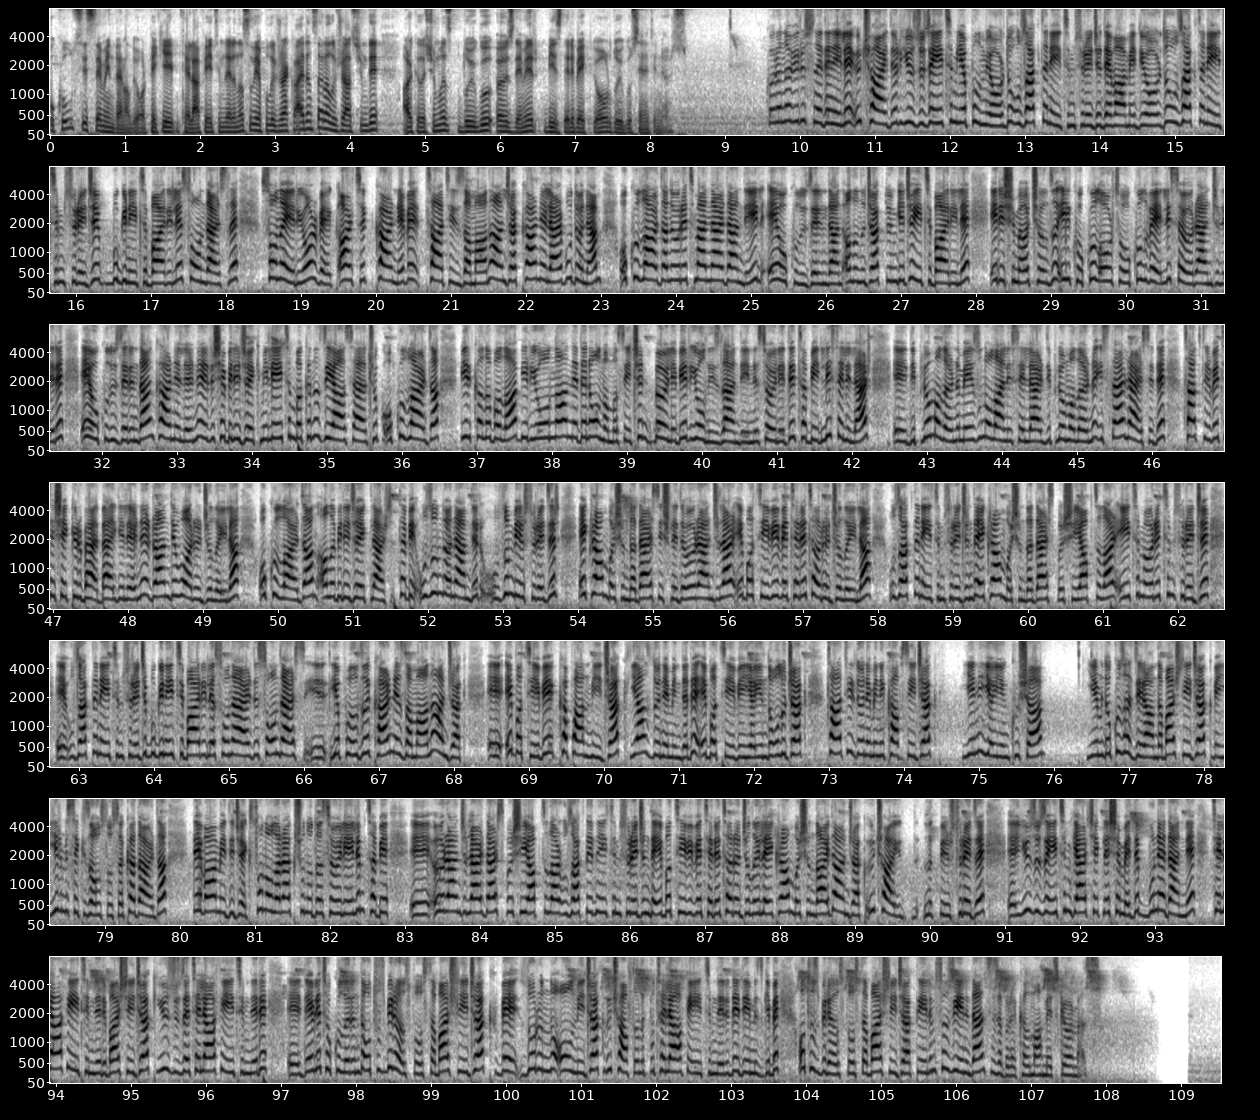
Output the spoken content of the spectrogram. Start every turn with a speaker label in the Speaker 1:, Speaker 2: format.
Speaker 1: okul sisteminden alıyor. Peki telafi eğitimleri nasıl yapılacak? Ayrıntılar alacağız şimdi. Arkadaşımız Duygu Özdemir bizleri bekliyor. Duygu seni dinliyoruz.
Speaker 2: Koronavirüs nedeniyle 3 aydır yüz yüze eğitim yapılmıyordu. Uzaktan eğitim süreci devam ediyordu. Uzaktan eğitim süreci bugün itibariyle son dersle sona eriyor ve artık karne ve tatil zamanı. Ancak karneler bu dönem okullardan, öğretmenlerden değil e-okul üzerinden alınacak. Dün gece itibariyle erişime açıldı. İlkokul, ortaokul ve lise öğrencileri e-okul üzerinden karnelerine erişebilecek. Milli Eğitim Bakanı Ziya Selçuk okullarda bir kalabalığa, bir yoğunluğa neden olmaması için böyle bir yol izlendiğini söyledi. Tabii liseliler e, diplomalarını mezun olan liseliler diplomalarını isterlerse de takdir ve teşekkür bel- belgelerini randevu aracılığıyla okullardan alabilecekler. Tabii uzun dönemdir, uzun bir süredir ekran başında ders işledi öğrenciler. EBA TV ve TRT aracılığıyla uzaktan eğitim sürecinde ekran başında ders başı yaptılar. Eğitim öğretim süreci, e, uzaktan eğitim süreci bugün itibariyle sona erdi. Son ders e, yapıldı. Karne zamanı ancak e, EBA TV kapanmayacak. Yaz döneminde de EBA TV yayında olacak. Tatil dönemini kapsayacak yeni yayın kuşağı 29 Haziran'da başlayacak ve 28 Ağustos'a kadar da devam edecek. Son olarak şunu da söyleyelim. Tabii e, öğrenciler ders başı yaptılar. Uzaktan eğitim sürecinde EBA TV ve TRT aracılığıyla ekran başındaydı. Ancak 3 aylık bir sürede e, yüz yüze eğitim gerçekleşemedi. Bu nedenle telafi eğitimleri başlayacak. Yüz yüze telafi eğitimleri e, devlet okullarında 31 Ağustos'ta başlayacak ve zorunlu olmayacak. 3 haftalık bu telafi eğitimleri dediğimiz gibi 31 Ağustos'ta başlayacak diyelim. Sözü yeniden size bırakalım Ahmet Görmez.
